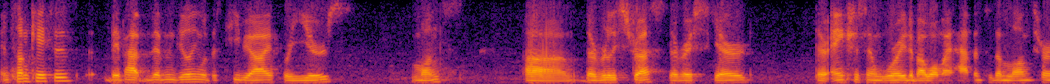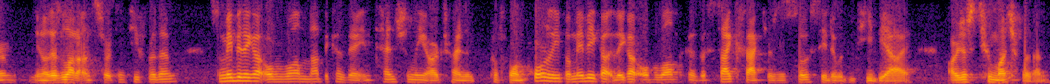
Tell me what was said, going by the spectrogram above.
in some cases, they've had they've been dealing with this TBI for years, months. Um, they're really stressed. They're very scared. They're anxious and worried about what might happen to them long term. You know, there's a lot of uncertainty for them. So maybe they got overwhelmed not because they intentionally are trying to perform poorly, but maybe got, they got overwhelmed because the psych factors associated with the TBI are just too much for them.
